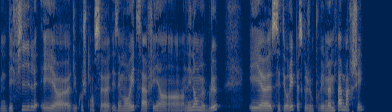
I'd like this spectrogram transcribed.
des fils et euh, du coup, je pense euh, des hémorroïdes, ça a fait un, un énorme bleu. Et euh, c'était horrible parce que je ne pouvais même pas marcher.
